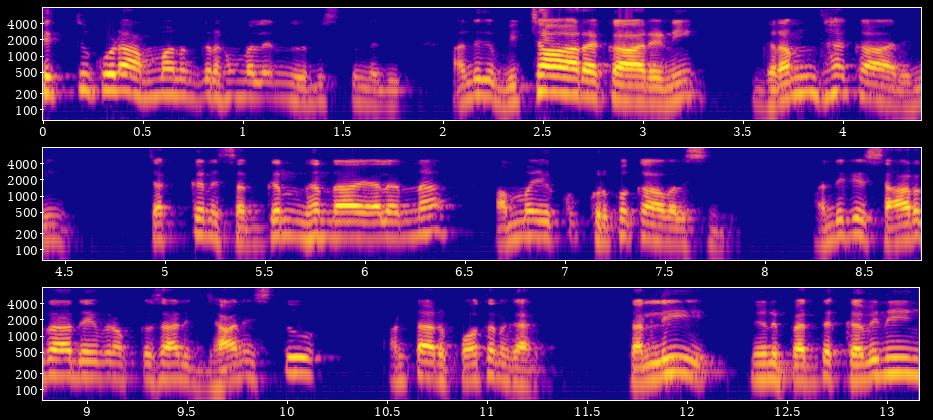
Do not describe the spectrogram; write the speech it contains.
శక్తి కూడా అమ్మ అనుగ్రహం వల్ల లభిస్తున్నది. అందుకే విచారకారిణి గ్రంథకారిణి చక్కని సద్గ్రంథం రాయాలన్నా అమ్మ యొక్క కృప కావలసింది. అందుకే శారదాదేవిని ఒక్కసారి ధ్యానిస్తూ అంటారు పోతన గారు తల్లి నేను పెద్ద కవినేం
